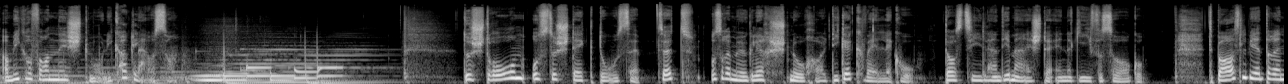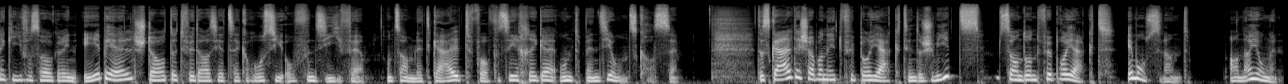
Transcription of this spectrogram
Am Mikrofon ist Monika Glauser. Der Strom aus der Steckdose sollte aus einer möglichst nachhaltigen Quelle kommen. Das Ziel haben die meisten Energieversorger. Die Baselbieter Energieversorgerin EBL startet für das jetzt eine grosse Offensive und sammelt Geld von Versicherungen und Pensionskassen. Das Geld ist aber nicht für Projekte in der Schweiz, sondern für Projekte im Ausland. Anna Jungen.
